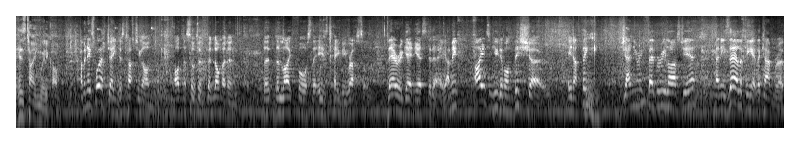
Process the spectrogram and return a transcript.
his time will come. I mean, it's worth Jane just touching on on the sort of phenomenon, the, the life force that is Davy Russell. There again yesterday. I mean, I interviewed him on this show in I think January, February last year, and he's there looking at the camera,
